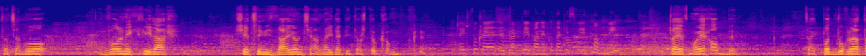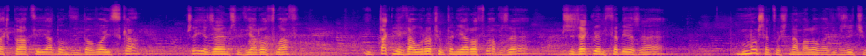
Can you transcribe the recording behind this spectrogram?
To trzeba było w wolnych chwilach się czymś zająć, a najlepiej to sztuką. Czy sztukę traktuje pan jako takie swoje hobby? To jest moje hobby. Tak po dwóch latach pracy jadąc do wojska, przejeżdżałem przez Jarosław i tak mnie zauroczył ten Jarosław, że przyrzekłem sobie, że muszę coś namalować w życiu,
